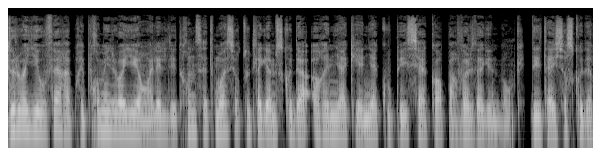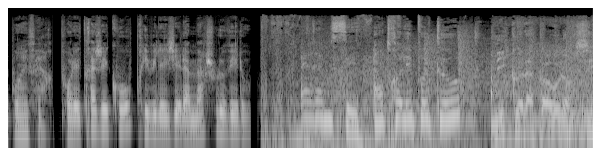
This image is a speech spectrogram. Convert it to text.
Deux loyers offerts après premier loyer en LLD 37 mois sur toute la gamme Skoda, Orenia et Enya Coupé, c'est accord par Volkswagen Bank. Détails sur skoda.fr. Pour les trajets courts, privilégiez la marche ou le vélo. RMC, entre les poteaux. Nicolas Paolorsi.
